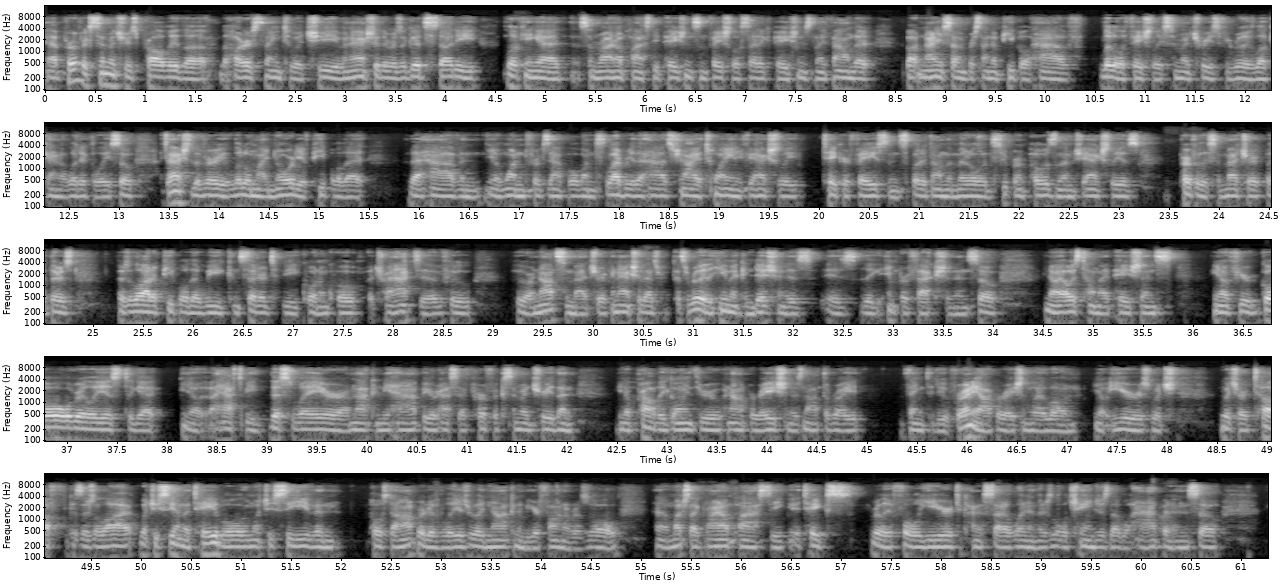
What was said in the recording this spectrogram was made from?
Yeah, perfect symmetry is probably the, the hardest thing to achieve. And actually, there was a good study looking at some rhinoplasty patients and facial aesthetic patients, and they found that about 97% of people have little facial asymmetries if you really look analytically. So it's actually the very little minority of people that that have, and you know, one for example, one celebrity that has Shania Twain. If you actually take her face and split it down the middle and superimpose them, she actually is perfectly symmetric. But there's there's a lot of people that we consider to be quote unquote attractive who who are not symmetric and actually that's that's really the human condition is is the imperfection. And so you know i always tell my patients you know if your goal really is to get you know i have to be this way or i'm not going to be happy or has to have perfect symmetry then you know probably going through an operation is not the right thing to do for any operation let alone you know ears which which are tough because there's a lot what you see on the table and what you see even post-operatively is really not going to be your final result. Uh, much like rhinoplasty, it takes really a full year to kind of settle in, and there's little changes that will happen. And so,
